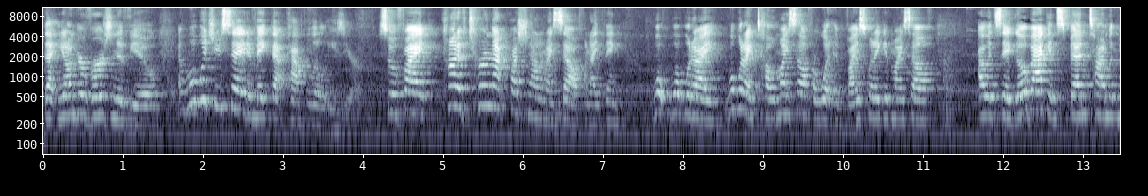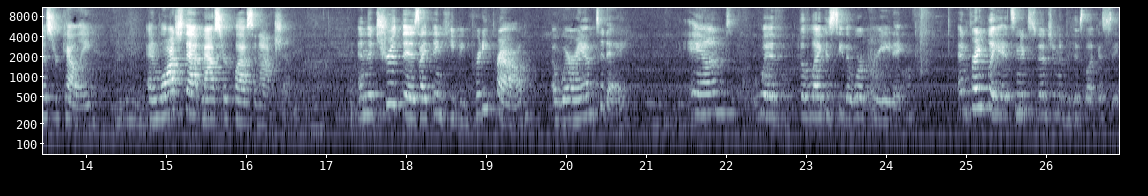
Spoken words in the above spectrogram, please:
that younger version of you, and what would you say to make that path a little easier? So if I kind of turn that question on myself and I think, what, what would I what would I tell myself or what advice would I give myself? I would say go back and spend time with Mr. Kelly and watch that master class in action. And the truth is, I think he'd be pretty proud of where I am today and with the legacy that we're creating. And frankly, it's an extension of his legacy.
